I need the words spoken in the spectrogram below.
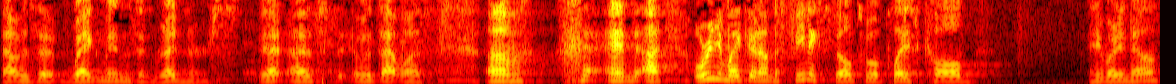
That was at Wegmans and Redner's. That's what that was. Um, and uh, or you might go down to Phoenixville to a place called anybody know?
